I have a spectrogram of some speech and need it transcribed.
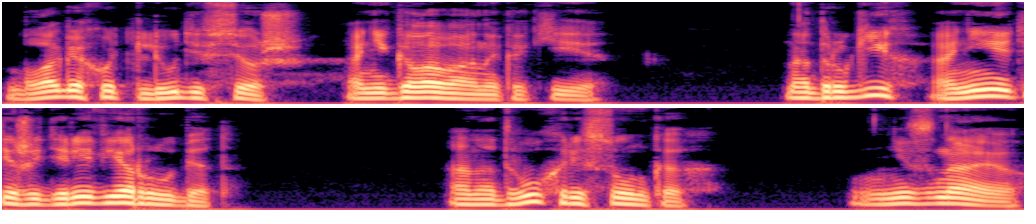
Благо хоть люди все ж, а не голованы какие. На других они эти же деревья рубят. А на двух рисунках. Не знаю,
